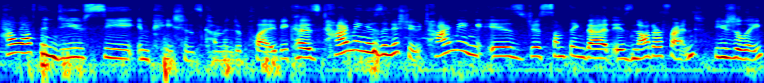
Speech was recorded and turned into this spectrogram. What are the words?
How often do you see impatience come into play? Because timing is an issue. Timing is just something that is not our friend, usually.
